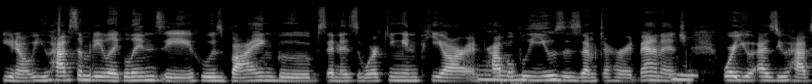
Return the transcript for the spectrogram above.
You know, you have somebody like Lindsay who is buying boobs and is working in PR and Mhm. probably uses them to her advantage. Mhm. Where you, as you have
